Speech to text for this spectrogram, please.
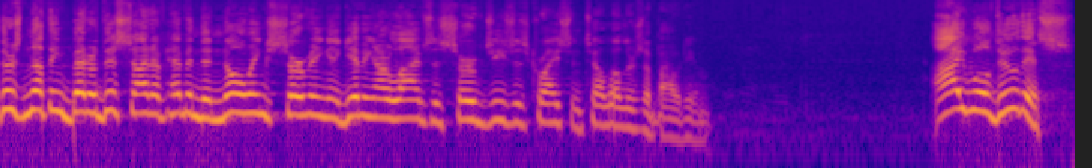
There's nothing better this side of heaven than knowing, serving, and giving our lives to serve Jesus Christ and tell others about Him. I will do this.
